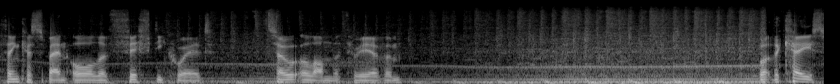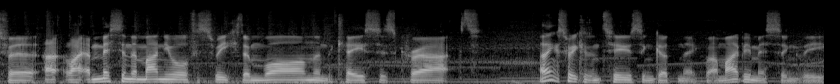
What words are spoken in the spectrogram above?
think I spent all of 50 quid total on the three of them. But the case for, uh, like, I'm missing the manual for Suikoden 1 and the case is cracked. I think Suikoden 2 is in good nick, but I might be missing the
